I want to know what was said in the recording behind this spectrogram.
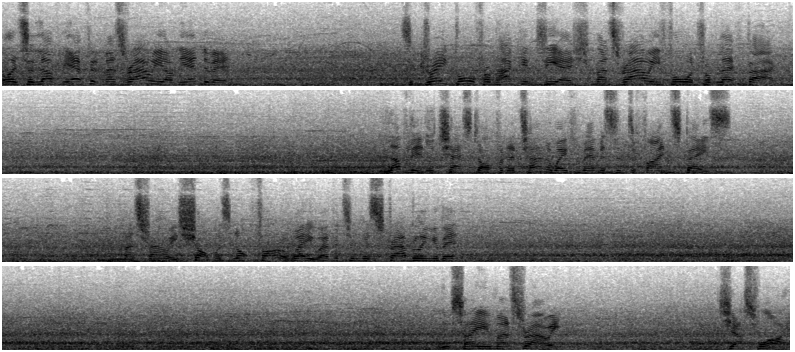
Oh, it's a lovely effort, Mazraoui on the end of it. It's a great ball from Hakim Ziyech, Mazraoui forward from left back. Lovely little chest off and a turn away from Emerson to find space. And Mazraoui's shot was not far away, Weverton was scrabbling a bit. Noussair Mazraoui just wide.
